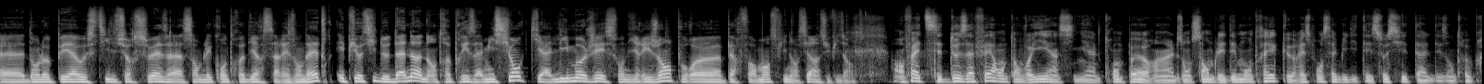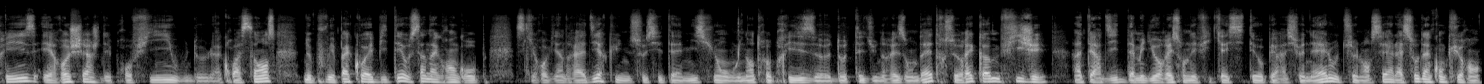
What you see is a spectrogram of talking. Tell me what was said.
euh, dont l'OPA hostile sur Suez a semblé contredire sa raison d'être, et puis aussi de Danone, entreprise à mission qui a limogé son dirigeant pour euh, performance financière insuffisante. En fait, ces deux affaires ont envoyé un signal trompeur. Hein. Elles ont semblé démontrer que responsabilité sociétale des entreprises et recherche des profits ou de la croissance ne pouvaient pas cohabiter au sein d'un grand groupe. Ce qui reviendrait à dire qu'une société à mission ou une entreprise dotée d'une raison d'être serait comme figée, interdite d'améliorer son efficacité opérationnelle ou de se lancer à l'assaut d'un concurrent.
